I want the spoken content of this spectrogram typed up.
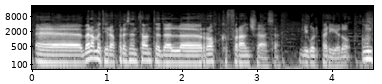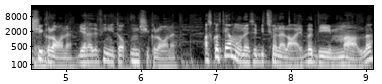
è veramente il rappresentante del rock francese di quel periodo. Un ciclone, viene definito un ciclone. Ascoltiamo un'esibizione live di Mal,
